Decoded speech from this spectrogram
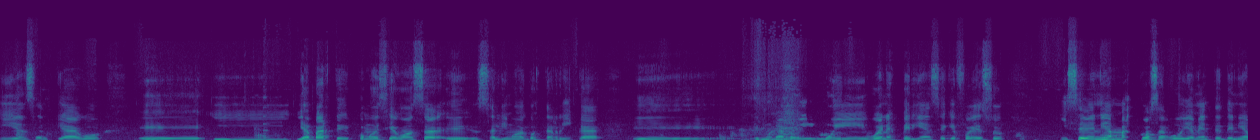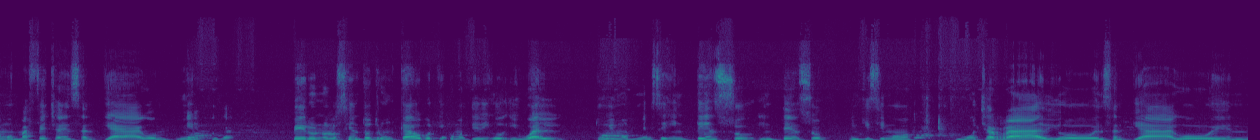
y en Santiago. Eh, y, aparte, como decía Gonza, eh, salimos a Costa Rica eh, en una muy, muy buena experiencia que fue eso. Y se venían más cosas, obviamente, teníamos más fechas en Santiago, mil cosas, pero no lo siento truncado porque, como te digo, igual tuvimos meses intensos, intensos, en que hicimos mucha radio en Santiago, en,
